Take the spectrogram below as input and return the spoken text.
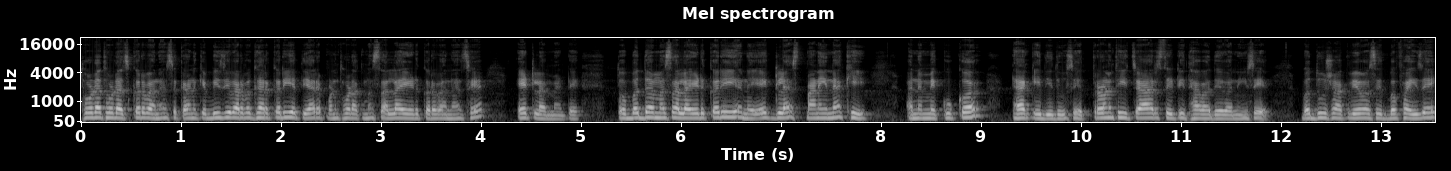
થોડા થોડા જ કરવાના છે, કારણ કે બીજી વાર વઘાર કરીએ ત્યારે પણ થોડાક મસાલા એડ કરવાના છે એટલા માટે. તો બધા મસાલા એડ કરી અને એક ગ્લાસ પાણી નાખી અને મેં કુકર ઢાંકી દીધું છે. ત્રણથી ચાર સીટી થવા દેવાની છે. બધું શાક વ્યવસ્થિત બફાઈ જાય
